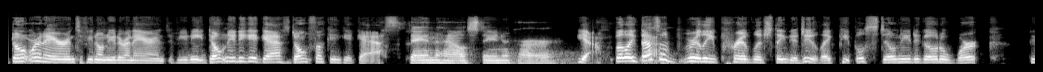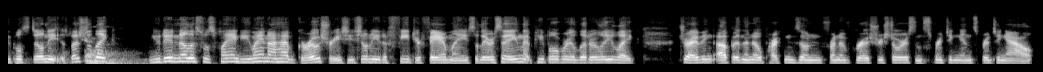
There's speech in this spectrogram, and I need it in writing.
don't run errands if you don't need to run errands. If you need don't need to get gas, don't fucking get gas. Stay in the house, stay in your car. Yeah. But like that's Yeah. a really privileged thing to do. Like people still need to go to work. People still need especially like you didn't know this was planned. You might not have groceries. You still need to feed your family. So they were saying that people were literally like driving up in the no parking zone in front of grocery stores and sprinting in, sprinting out.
